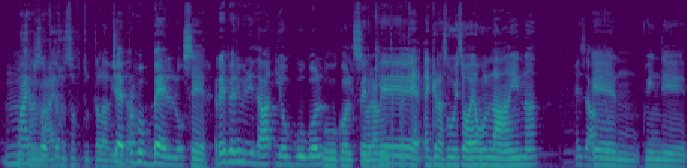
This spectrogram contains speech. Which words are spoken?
Microsoft. Microsoft tutta la vita. Cioè, è proprio bello. Sì. Reperibilità, io Google. Google sicuramente perché è gratuito, è online Esatto. e mm, quindi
